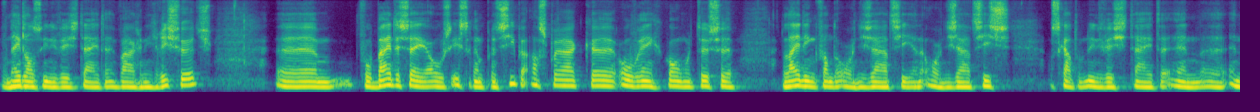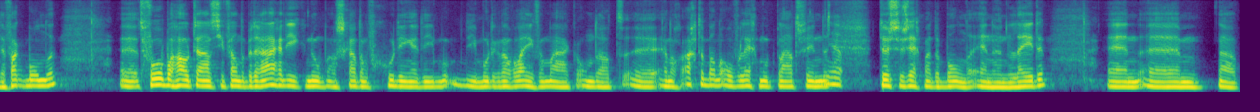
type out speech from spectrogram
of Nederlandse Universiteit en Wageningen Research. Uh, voor beide CEO's is er een principeafspraak uh, overeengekomen tussen leiding van de organisatie en organisaties het gaat om de universiteiten en, en de vakbonden. Uh, het voorbehoud ten aanzien van de bedragen die ik noem, als het gaat om vergoedingen, die, die moet ik nog wel even maken, omdat uh, er nog achterbanoverleg moet plaatsvinden ja. tussen zeg maar, de bonden en hun leden. En um, nou,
